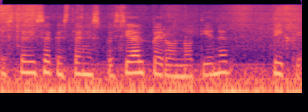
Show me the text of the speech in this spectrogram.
Este dice que está en especial pero no tiene pique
